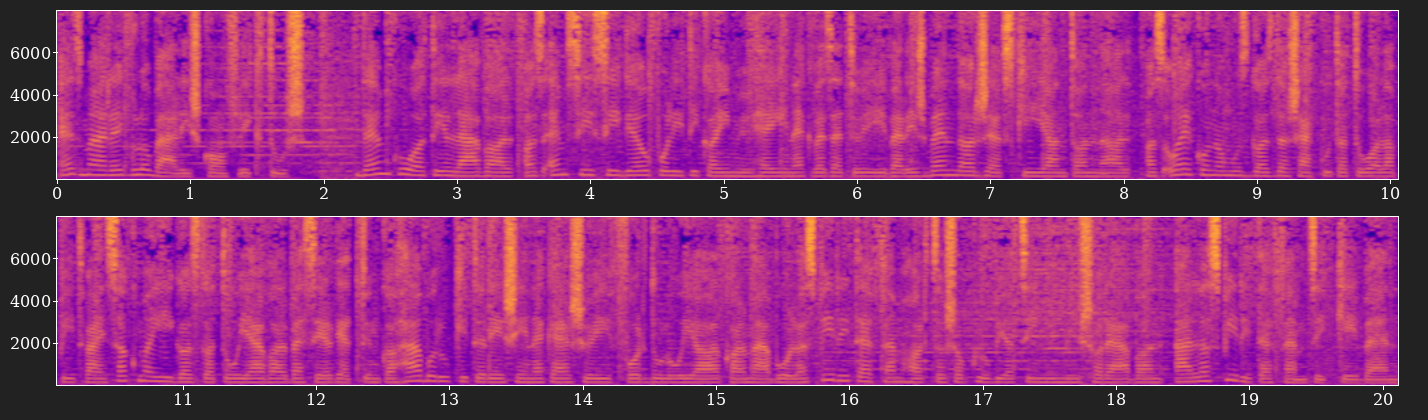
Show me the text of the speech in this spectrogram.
ez már egy globális konfliktus. Demko Attillával, az MCC geopolitikai műhelyének vezetőjével és Ben Darzsevszki Antonnal, az Oeconomus gazdaságkutató alapítvány szakmai igazgatójával beszélgettünk a háború kitörésének első évfordulója alkalmából a Spirit FM Harcosok Klubja című műsorában, áll a Spirit FM cikkében.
